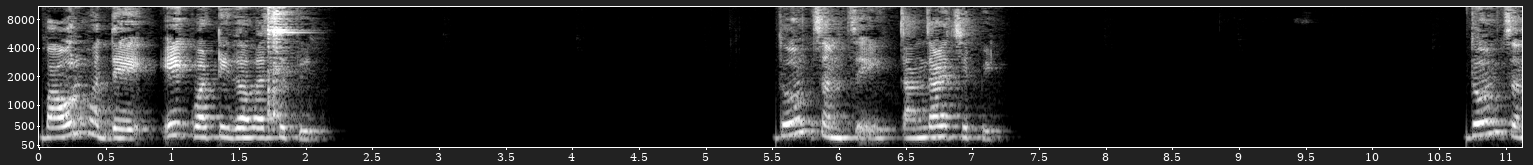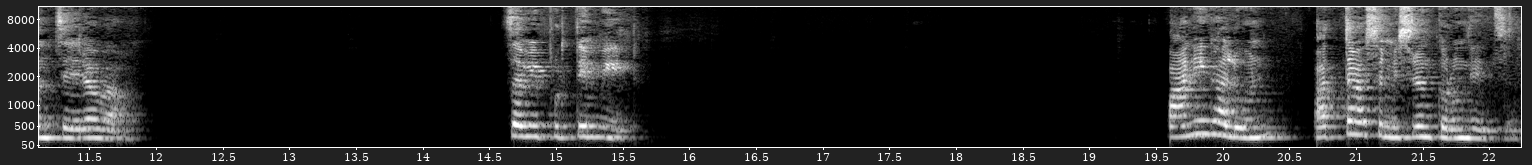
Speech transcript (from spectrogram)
बाउलमध्ये एक वाटी गव्हाचे पीठ. दोन चमचे तांदळाचे पीठ. दोन चमचे रवा. चवीपुरते मीठ. पाणी घालून पातळ असं मिश्रण करून घ्यायचं.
